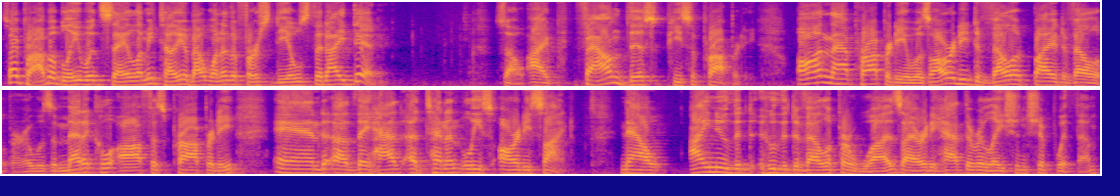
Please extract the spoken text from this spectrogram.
So I probably would say, let me tell you about one of the first deals that I did. So I found this piece of property. On that property, it was already developed by a developer. It was a medical office property, and uh, they had a tenant lease already signed. Now, I knew the, who the developer was. I already had the relationship with them.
